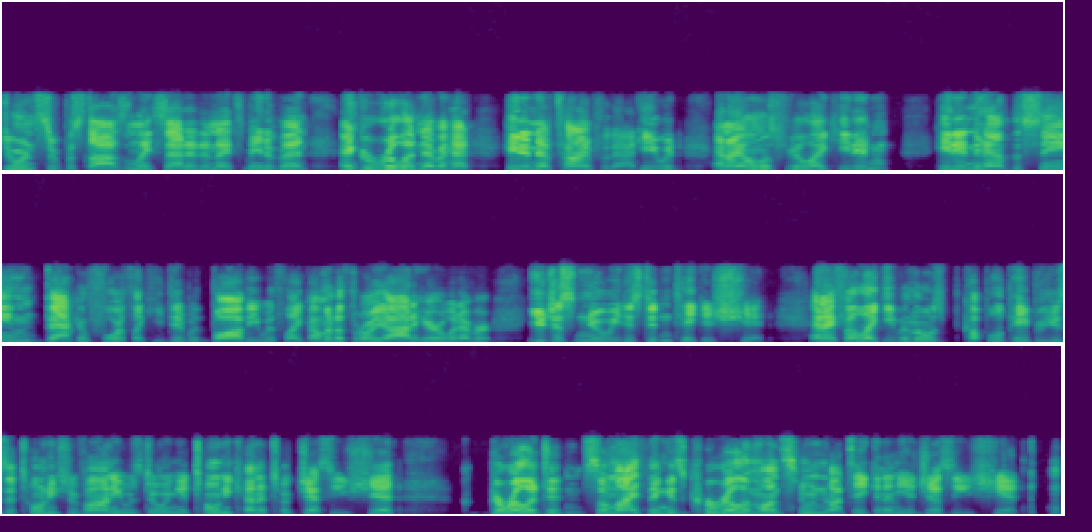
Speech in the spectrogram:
during Superstars and like Saturday Night's main event and Gorilla never had he didn't have time for that. He would and I almost feel like he didn't he didn't have the same back and forth like he did with Bobby with like I'm gonna throw you out of here or whatever you just knew he just didn't take his shit and I felt like even those couple of pay-per-views that Tony Schiavone was doing it Tony kind of took Jesse's shit Gorilla didn't. So my thing is Gorilla Monsoon not taking any of Jesse's shit. and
